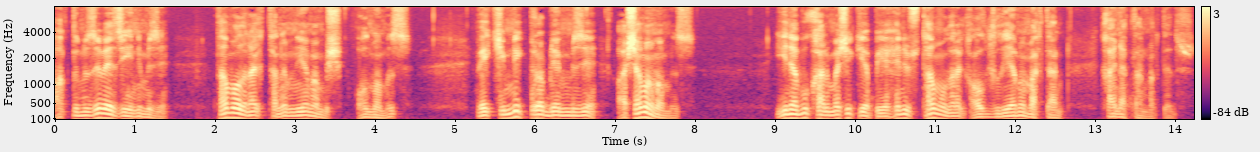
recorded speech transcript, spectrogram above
aklımızı ve zihnimizi tam olarak tanımlayamamış olmamız ve kimlik problemimizi aşamamamız, yine bu karmaşık yapıyı henüz tam olarak algılayamamaktan kaynaklanmaktadır.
